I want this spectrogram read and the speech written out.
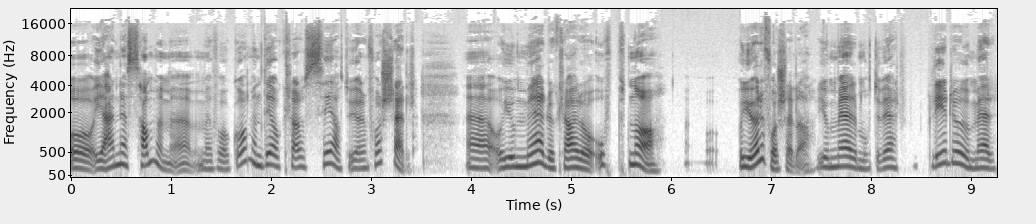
og gjerne sammen med, med folk òg, men det å klare å se at du gjør en forskjell. Eh, og jo mer du klarer å oppnå å gjøre forskjeller. Jo mer motivert blir du, jo mer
